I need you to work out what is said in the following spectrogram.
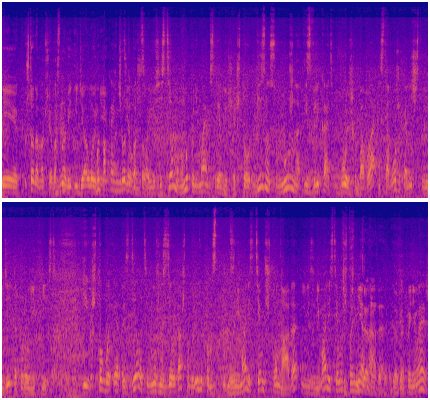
И что там вообще в основе идеологии? Мы пока не делаем свою систему, но мы понимаем следующее, что бизнесу нужно извлекать больше бабла из того же количества людей, которые у них есть. И чтобы это сделать, им нужно сделать так, чтобы люди занимались тем, что надо, и не занимались тем, что не надо. Понимаешь?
